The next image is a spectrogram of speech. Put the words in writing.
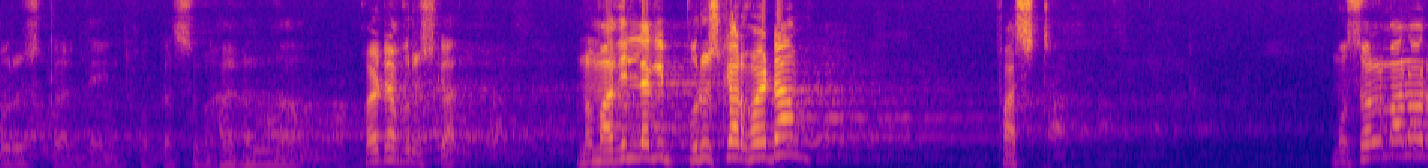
পুরস্কার দেন। কয়টা পুরস্কার? নমাদির লাগি পুরস্কার কয়টা? ফার্স্ট মুসলমানের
